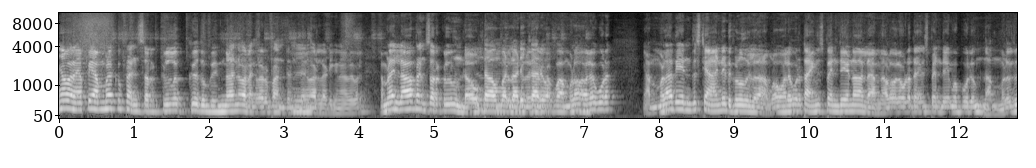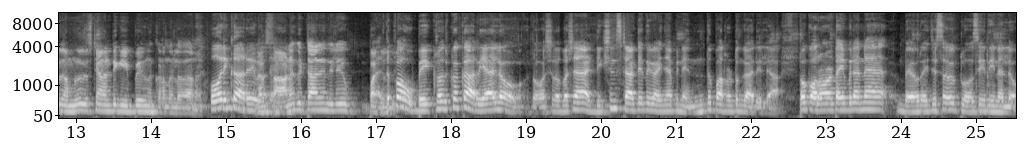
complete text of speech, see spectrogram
ഞാൻ പറയാം അപ്പൊ നമ്മളൊക്കെ ഫ്രണ്ട് സർക്കിളിലൊക്കെ ഇത് നിങ്ങളെന്ന് പറഞ്ഞ ഫ്രണ്ട് ഉണ്ട് വെള്ളടിക്കുന്നത് നമ്മളെല്ലാ ഫ്രണ്ട് സർക്കിളിലും ഉണ്ടാവും. വെള്ളം അടിക്കാറ് നമ്മൾ ഓരോ കൂടെ നമ്മളത് എന്ത് സ്റ്റാൻഡ് എടുക്കണമെന്നുള്ളതാണ് നമ്മൾ ഓരോ കൂടെ ടൈം സ്പെൻഡ് ചെയ്യണതല്ല. നമ്മൾ ഓരോ കൂടെ ടൈം സ്പെൻഡ് ചെയ്യുമ്പോൾ പോലും നമ്മളൊരു നമ്മളൊരു സ്റ്റാൻഡ് കീപ്പ് ചെയ്ത് നിൽക്കണം എന്നുള്ളതാണ്. ഓർക്ക് അറിയാം അല്ലാതെ സാധനം കിട്ടാൻ ഇതിൽ ഇതിപ്പോ ഉപയോഗിക്കുന്നവർക്കൊക്കെ അറിയാലോ. ദോഷം പക്ഷെ അഡിക്ഷൻ സ്റ്റാർട്ട് ചെയ്ത് കഴിഞ്ഞാൽ പിന്നെ എന്ത് പറഞ്ഞിട്ടും കാര്യമില്ല. ഇപ്പൊ കൊറോണ ടൈമിൽ തന്നെ ബെവറേജസ് ഒക്കെ ക്ലോസ് ചെയ്തിനല്ലോ.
